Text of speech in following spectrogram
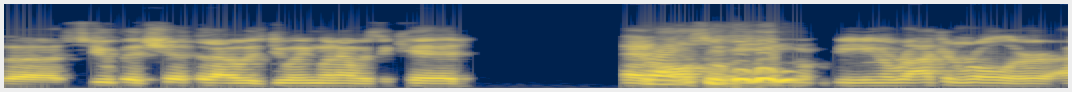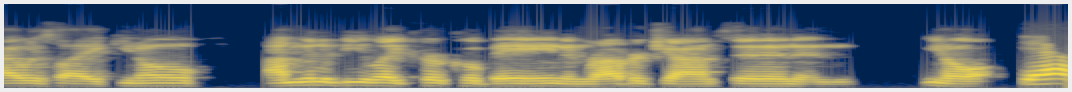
the stupid shit that I was doing when I was a kid, and Right. also being, being a rock and roller, I was like, you know, I'm going to be like Kurt Cobain and Robert Johnson and, you know, Yeah.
